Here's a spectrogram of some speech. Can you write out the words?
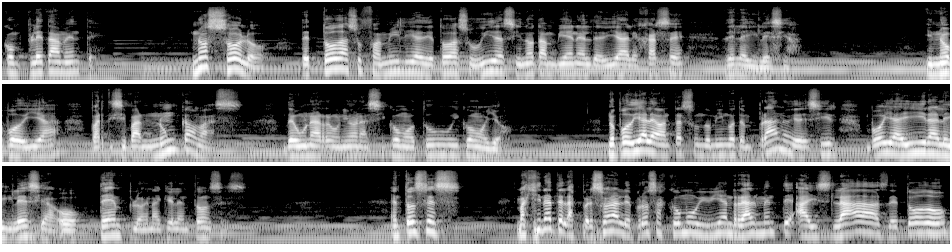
completamente. No solo de toda su familia y de toda su vida, sino también él debía alejarse de la iglesia. Y no podía participar nunca más de una reunión así como tú y como yo. No podía levantarse un domingo temprano y decir, voy a ir a la iglesia o templo en aquel entonces. Entonces, imagínate las personas leprosas cómo vivían realmente aisladas de todo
